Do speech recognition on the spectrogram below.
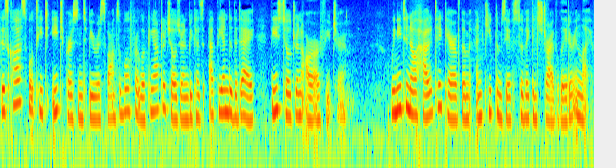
This class will teach each person to be responsible for looking after children because at the end of the day, these children are our future. We need to know how to take care of them and keep them safe so they can strive later in life.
